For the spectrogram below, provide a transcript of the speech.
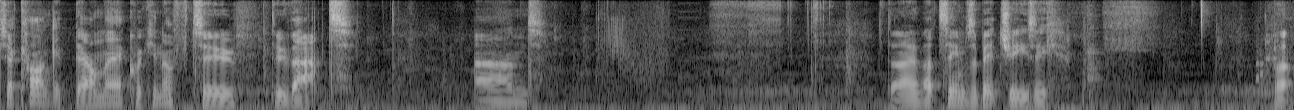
See, I can't get down there quick enough to do that. And... Don't know, that seems a bit cheesy. But...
